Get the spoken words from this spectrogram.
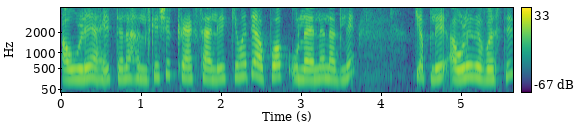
आवळे आहेत त्याला हलकेसे क्रॅक्स आले किंवा ते आपोआप उलायला लागले की आपले आवळे व्यवस्थित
